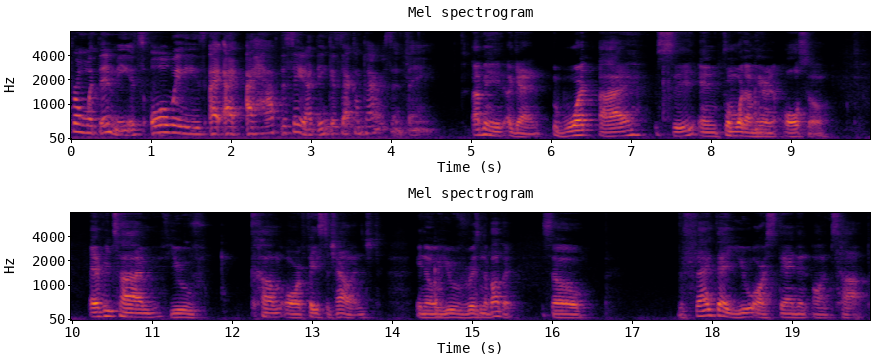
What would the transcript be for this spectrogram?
from within me. It's always I, I I have to say it. I think it's that comparison thing. I mean, again, what I see, and from what I'm hearing also, every time you've come or faced a challenge, you know, you've risen above it. So the fact that you are standing on top,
